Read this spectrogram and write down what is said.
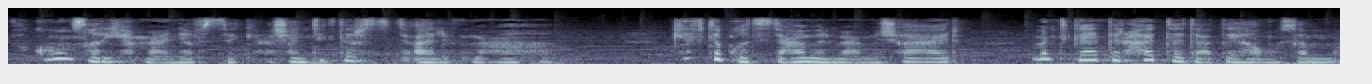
فكون صريح مع نفسك عشان تقدر تتعالف معاها. كيف تبغى تتعامل مع مشاعر ما انت قادر حتى تعطيها مسمى.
